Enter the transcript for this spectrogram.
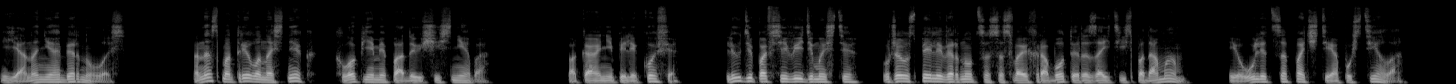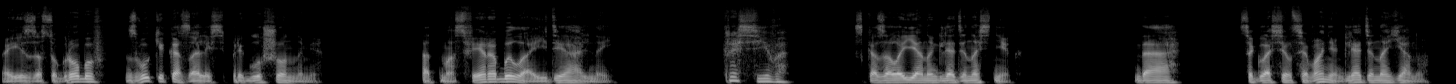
Яна не обернулась. Она смотрела на снег, хлопьями падающий с неба. Пока они пили кофе, люди, по всей видимости, уже успели вернуться со своих работ и разойтись по домам, и улица почти опустела, а из-за сугробов звуки казались приглушенными. Атмосфера была идеальной. «Красиво», — сказала Яна, глядя на снег. «Да», — согласился Ваня, глядя на Яну.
